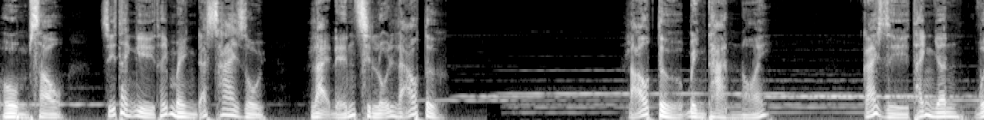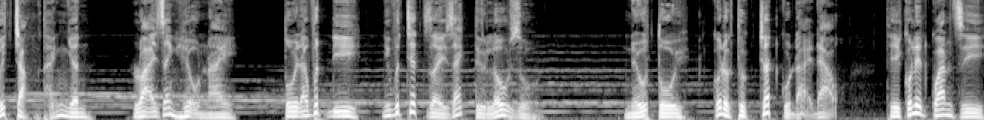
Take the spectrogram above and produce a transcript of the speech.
Hôm sau, Dĩ Thành ỉ thấy mình đã sai rồi, lại đến xin lỗi lão tử. Lão tử bình thản nói, cái gì thánh nhân với chẳng thánh nhân, loại danh hiệu này tôi đã vứt đi nhưng vứt chất giày rách từ lâu rồi. Nếu tôi có được thực chất của đại đạo, thì có liên quan gì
